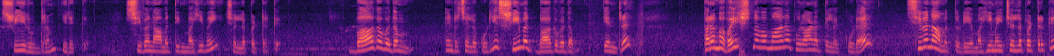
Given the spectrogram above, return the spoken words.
ஸ்ரீருத்ரம் இருக்கு. சிவநாமத்தின் மகிமை சொல்லப்பட்டிருக்கு. பாகவதம் என்று சொல்லக்கூடிய ஸ்ரீமத் பாகவதம் என்ற பரம வைஷ்ணவமான புராணத்தில் கூட சிவநாமத்துடைய மகிமை சொல்லப்பட்டிருக்கு.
